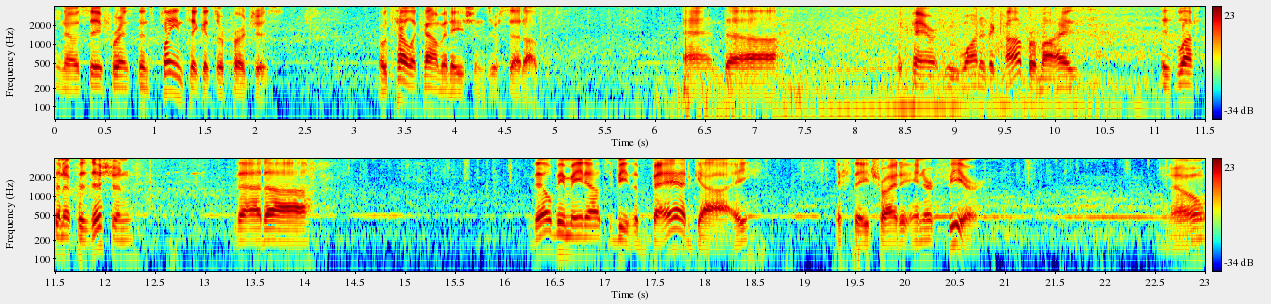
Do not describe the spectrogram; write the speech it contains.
you know, say for instance, plane tickets are purchased, hotel accommodations are set up, and uh, the parent who wanted a compromise is left in a position that uh, they'll be made out to be the bad guy if they try to interfere. You know?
